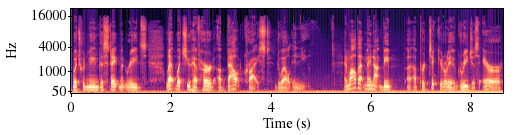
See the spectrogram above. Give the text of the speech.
which would mean this statement reads, Let what you have heard about Christ dwell in you. And while that may not be a particularly egregious error,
